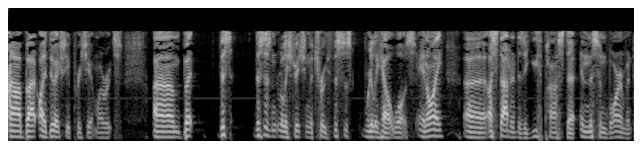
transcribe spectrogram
uh, but I do actually appreciate my roots. Um, but this this isn't really stretching the truth. This is really how it was. And I uh, I started as a youth pastor in this environment,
